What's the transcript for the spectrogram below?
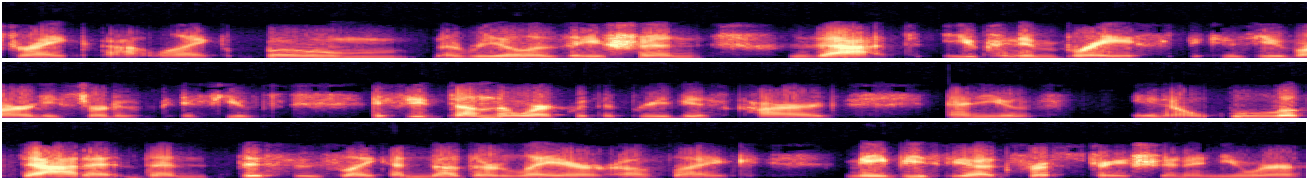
strike, that like boom, the realization that you can embrace because you've already sort of if you've if you've done the work with the previous card and you've you know looked at it, then this is like another layer of like maybe if you had frustration and you were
